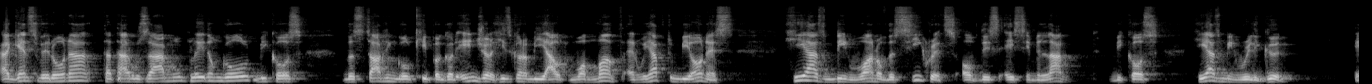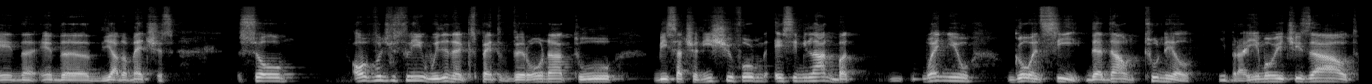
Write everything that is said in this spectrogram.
against Verona, Tatarusanu played on goal because the starting goalkeeper got injured, he's going to be out one month. And we have to be honest, he has been one of the secrets of this AC Milan because he has been really good in uh, in the the other matches. So obviously, we didn't expect Verona to be such an issue for AC Milan. But when you go and see they're down 2 0, Ibrahimovic is out,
